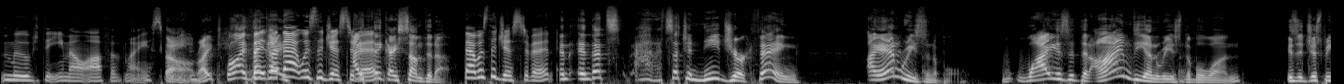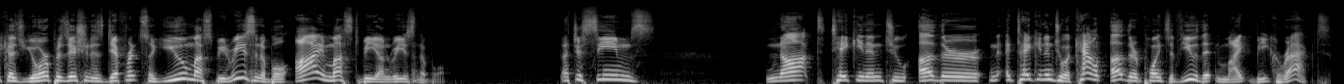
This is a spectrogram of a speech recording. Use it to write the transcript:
moved the email off of my screen. All right. Well, I But think th- I, that was the gist of I it. I think I summed it up. that was the gist of it. And and that's ah, that's such a knee jerk thing. I am reasonable. Why is it that I'm the unreasonable one? Is it just because your position is different, so you must be reasonable? I must be unreasonable. That just seems not taking into other taking into account other points of view that might be correct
